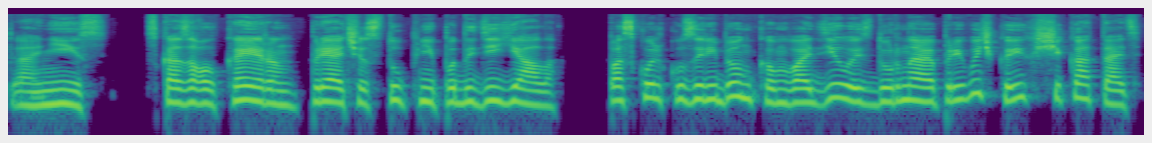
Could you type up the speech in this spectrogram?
«Танис», — сказал Кейрон, пряча ступни под одеяло, поскольку за ребенком водилась дурная привычка их щекотать.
